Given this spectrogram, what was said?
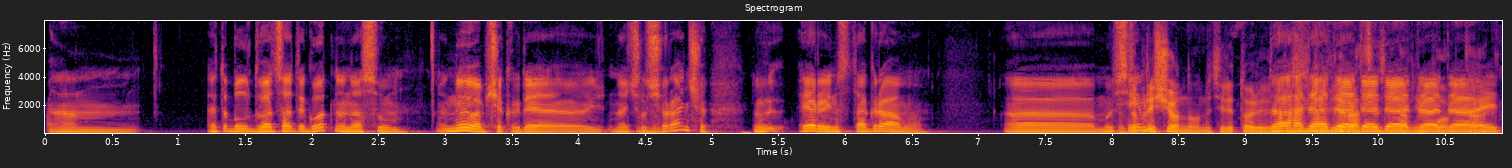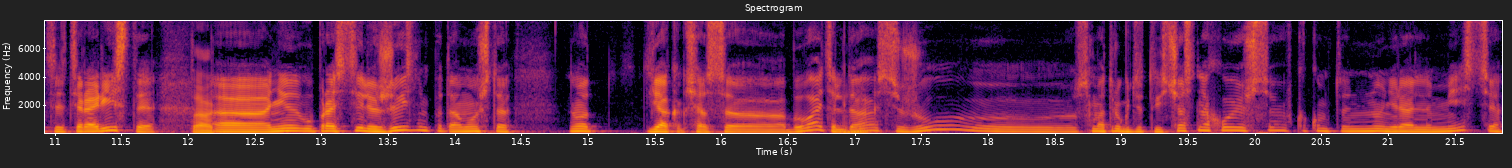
Эм, Это был 20-й год на носу. Ну и вообще, когда я э, начал еще раньше, ну, эра Инстаграма. Э, Мы все... Запрещенного на территории Да, Российской да, да, Федерации да, да, да, пор. да, Так, эти террористы, так. э, они упростили жизнь, потому что, ну вот я как сейчас обыватель, да, сижу, э, смотрю, где ты сейчас находишься, в каком-то, ну, нереальном месте,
